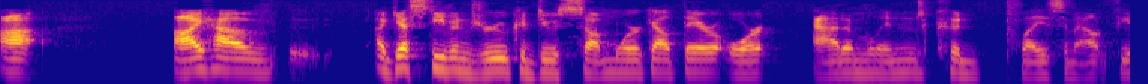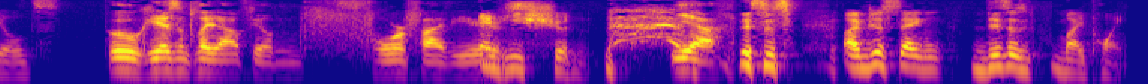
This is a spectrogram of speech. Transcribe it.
uh, I have, I guess Stephen Drew could do some work out there, or Adam Lind could play some outfields, Ooh, he hasn't played outfield in four or five years. and he shouldn't. yeah. this is, I'm just saying, this is my point.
